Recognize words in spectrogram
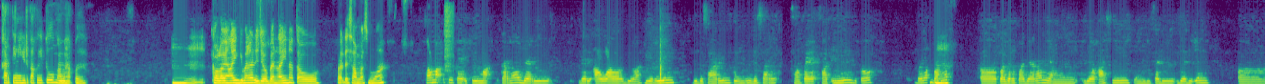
Kartini hidup aku itu mama aku. Hmm, kalau yang lain gimana? Ada jawaban lain atau pada sama semua? sama sih kayak Iklima karena dari dari awal dilahirin dibesarin tumbuh besar sampai saat ini gitu banyak Mhm. banget eh, pelajaran-pelajaran yang beliau kasih yang bisa dijadiin eh,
